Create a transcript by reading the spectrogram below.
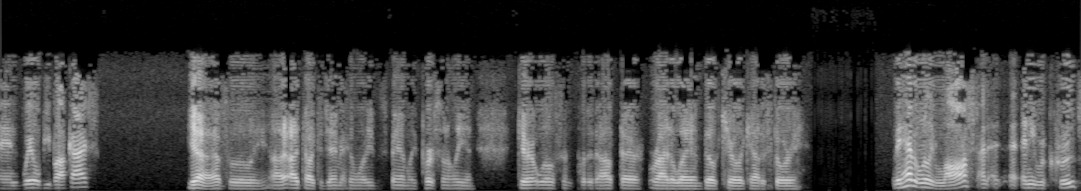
and will be Buckeyes? Yeah, absolutely. I, I talked to Jameson Williams' family personally, and Garrett Wilson put it out there right away, and Bill Kurelic had a story they haven't really lost any recruits.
